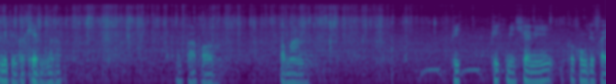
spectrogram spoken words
ไม่ถึงกับเค็มนะครับ น้ำปลาพอประมาณพริกพริกมีแค่นี้ก็คงจะใส่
